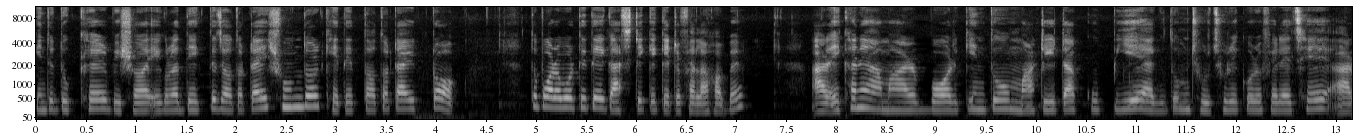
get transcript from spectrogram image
কিন্তু দুঃখের বিষয়, এগুলো দেখতে যতটাই সুন্দর, খেতে ততটাই টক। তো পরবর্তীতে এই গাছটিকে কেটে ফেলা হবে। আর এখানে আমার বর কিন্তু মাটিটা কুপিয়ে একদম ঝুরঝুরে করে ফেলেছে। আর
